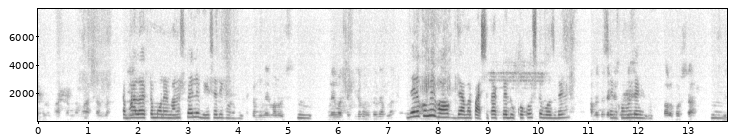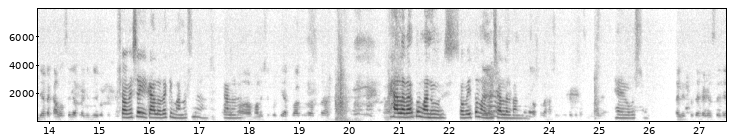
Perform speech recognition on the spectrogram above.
এখনও মাশাআল্লাহ মাশাআল্লাহ। ভালো একটা মনের মানুষ পাইলে বিয়ে শাদী করব। একটা মনের মানুষ। হুম। মনের মানুষটা কীরকম হতে হবে আপনার? যেরকমই হোক যে আমার পাশে থাকবে দুঃখ কষ্ট বুঝবে সেরকম হলে ভালো যদি একটা কালো ছেলে আপনাকে বিয়ে করতে সমস্যা কি কালোরা কি মানুষ না? কালোরা। মানুষের প্রতি এত আগ্রহ আপনার? কালোরা তো মানুষ সবাই তো মানুষ আল্লাহর করেন হ্যাঁ অবশ্যই। তাহলে তো দেখা গেছে যে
